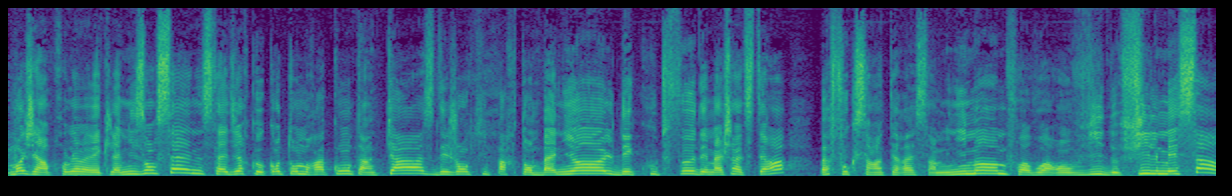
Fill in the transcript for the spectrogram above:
moi j'ai un problème avec la mise en scène, c'est-à-dire que quand on me raconte un casse, des gens qui partent en bagnole, des coups de feu, des machins, etc., bah faut que ça intéresse un minimum, faut avoir envie de filmer ça.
